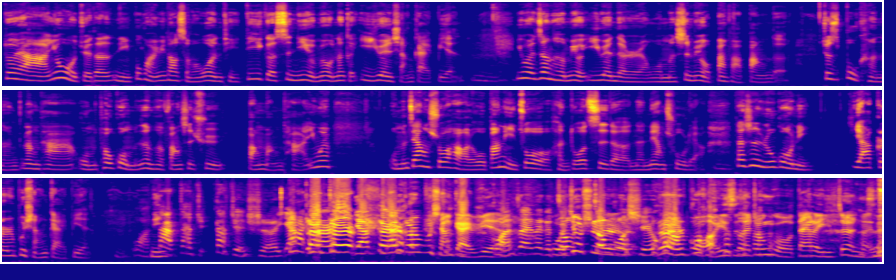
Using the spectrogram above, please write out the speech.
对啊，因为我觉得你不管遇到什么问题，第一个是你有没有那个意愿想改变。嗯，因为任何没有意愿的人，我们是没有办法帮的，就是不可能让他我们透过我们任何方式去帮忙他。因为我们这样说好了，我帮你做很多次的能量触疗，但是如果你压根儿不想改变，哇，大大卷大卷舌，压根儿压根儿压根儿不想改变，还在那个我就是中国学画，不好意思，在中国待了一阵子。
